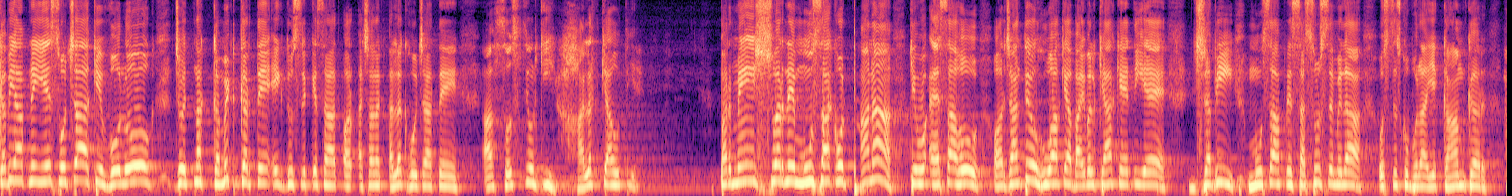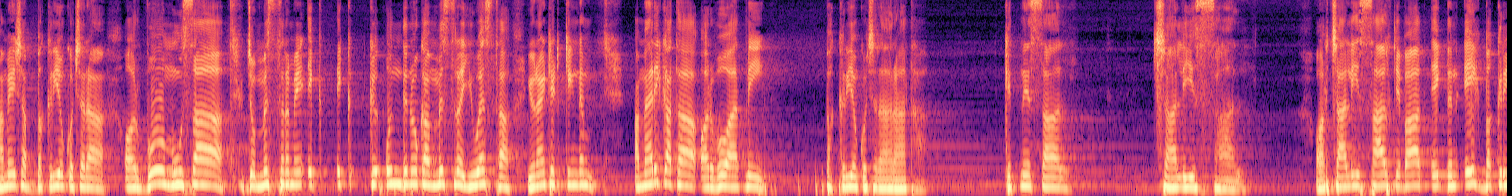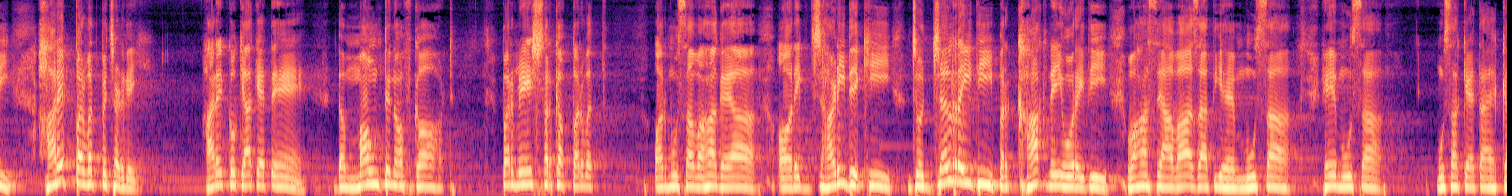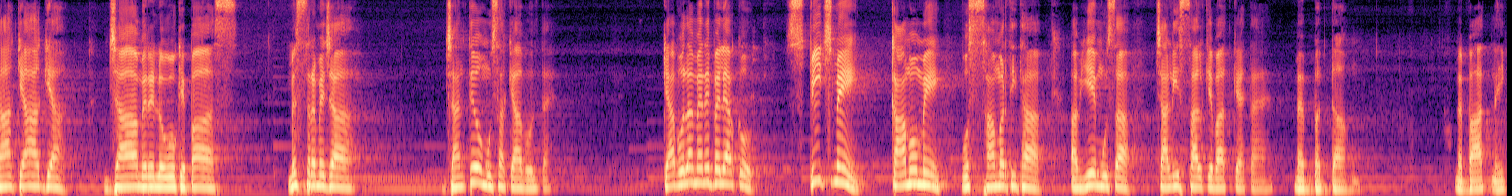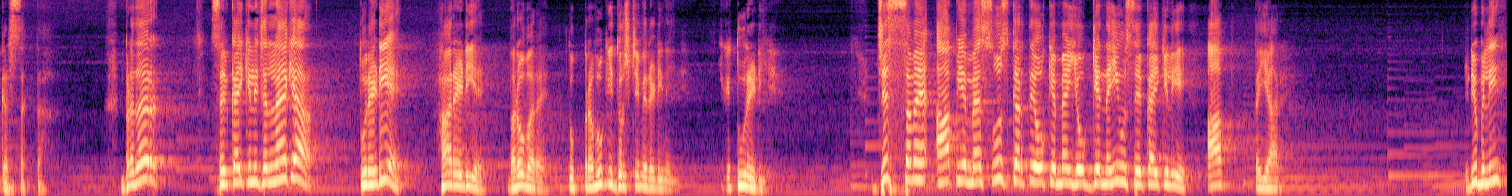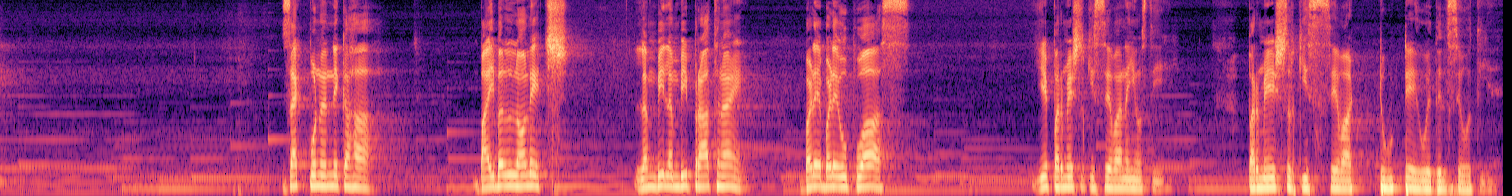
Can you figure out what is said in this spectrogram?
कभी आपने ये सोचा कि वो लोग जो इतना कमिट करते हैं एक दूसरे के साथ और अचानक अलग हो जाते हैं, आप सोचते हो उनकी हालत क्या होती है? परमेश्वर ने मूसा को ठाना कि वो ऐसा हो। और जानते हो हुआ क्या? बाइबल क्या कहती है? जब भी मूसा अपने ससुर से मिला, उसने उसको बोला, ये काम कर, हमेशा बकरियों को चरा। और वो मूसा, जो मिस्र में एक एक उन दिनों का मिस्र यूएस था, यूनाइटेड किंगडम अमेरिका था, और वो आदमी बकरियों को चरा रहा था। कितने साल? चालीस साल। और चालीस साल के बाद एक दिन एक बकरी हारे पर्वत पे चढ़ गई। हारे को क्या कहते हैं? द माउंटेन ऑफ़ गॉड परमेश्वर का पर्वत। और मूसा वहाँ गया और एक झाड़ी देखी जो जल रही थी, पर खाक नहीं हो रही थी। वहाँ से आवाज़ आती है, मूसा, हे मूसा। मूसा कहता है क्या क्या आ गया? जा मेरे लोगों के पास, मिस्र में जा। जानते हो मूसा क्या बोलता है? क्या बोला मैंने पहले आपको? स्पीच में, कामों में वो सामर्थ्य था। अब ये मूसा चालीस साल के बाद कहता है, मैं बद्दा हूँ। मैं बात नहीं कर सकता। ब्रदर, सेवकाई के लिए चलना है क्या? तू रेडी है? हाँ रेडी है। बरोबर है। तू प्रभु की दृष्टि में रेडी नहीं है, क्योंकि तू रेडी है। जिस समय आप ये महसूस करते हो कि मैं योग्य नहीं हूँ सेवकाई के लिए, आप तैयार हैं। Did you believe Zac Poonen ने कहा बाइबल नॉलेज लंबी लंबी प्रार्थनाएँ बड़े बड़े उपवास, ये परमेश्वर की सेवा नहीं होती। परमेश्वर की सेवा टूटे हुए दिल से होती है।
